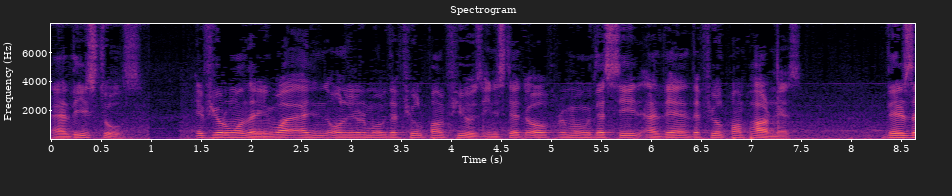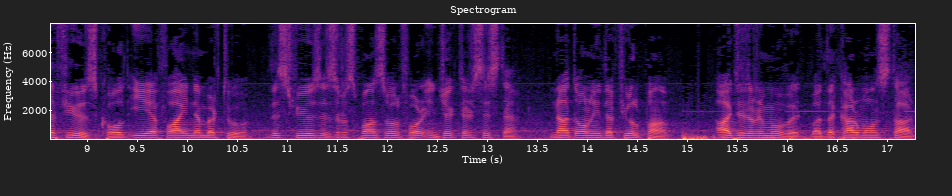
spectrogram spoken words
and these tools. If you're wondering why I didn't only remove the fuel pump fuse instead of removing the seat and then the fuel pump harness, there's a fuse called EFI number 2. This fuse is responsible for injector system, not only the fuel pump. I did remove it, but the car won't start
